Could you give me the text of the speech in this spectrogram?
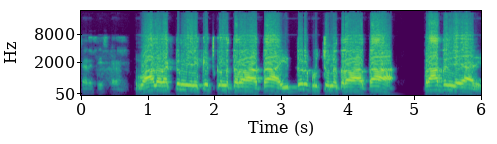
సరే తీసుకురండి. వాళ్ళ రక్తం మీరు ఎక్కించుకున్న తర్వాత ఇద్దరు కూర్చున్న తర్వాత ప్రార్థన చేయాలి.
